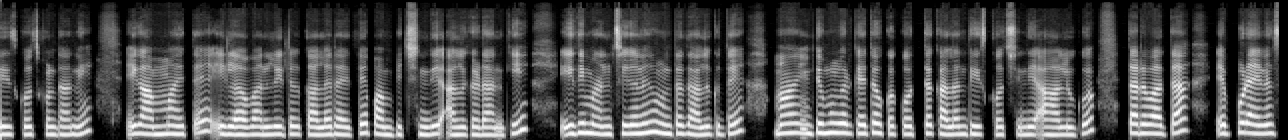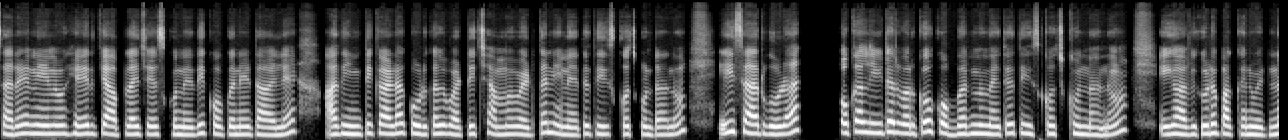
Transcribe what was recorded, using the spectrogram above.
తీసుకొచ్చుకుంటా అని. అమ్మ అయితే ఇలా వన్ లీటర్ కలర్ అయితే పంపించింది అలకడానికి. ఇది మంచిగానే ఉంటుంది అలుకుతే. మా ఇంటి ముంగడికైతే ఒక కొత్త కలర్ తీసుకొచ్చింది ఆ అలుకు. తర్వాత ఎప్పుడైనా సరే నేను హెయిర్‌కి అప్లై చేసుకునేది కోకోనట్ ఆయిలే. అది ఇంటికాడ కుడకలు పట్టించి అమ్మ పెడితే నేనైతే తీసుకొచ్చుకుంటాను. ఈసారి కూడా ఒక లీటర్ వరకు కొబ్బరి నూనె అయితే తీసుకొచ్చుకున్నాను. ఇక అవి కూడా పక్కన పెట్టిన.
